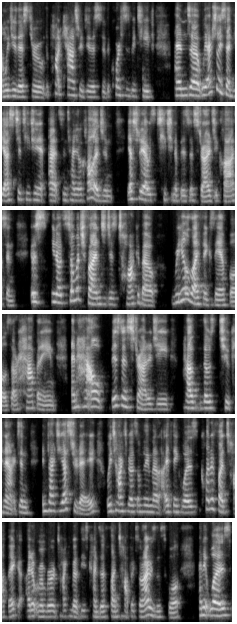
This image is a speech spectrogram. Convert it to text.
and we do this through the podcast we do this through the courses we teach and uh, we actually said yes to teaching at centennial college and yesterday i was teaching a business strategy class and it was, you know, it's so much fun to just talk about real life examples that are happening and how business strategy how those two connect. And in fact yesterday we talked about something that i think was quite a fun topic. I don't remember talking about these kinds of fun topics when i was in school and it was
